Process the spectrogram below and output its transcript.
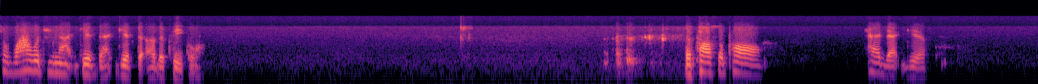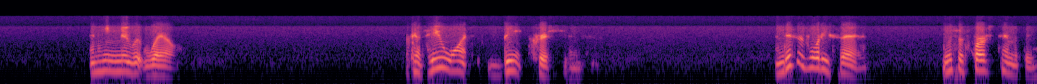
So why would you not give that gift to other people? The Apostle Paul had that gift and he knew it well. Because he once beat Christians. And this is what he said. This is First Timothy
